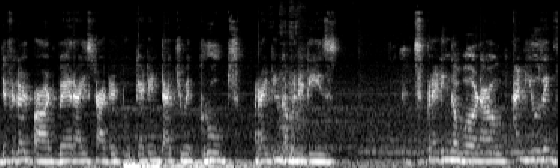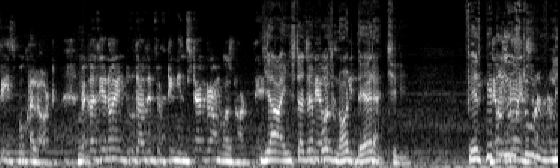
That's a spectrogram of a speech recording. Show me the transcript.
difficult part where I started to get in touch with groups, writing communities, spreading the word out and using Facebook a lot. Because you know, in 2015, Instagram was not there. yeah instagram there was was- not there actually face people was no used to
